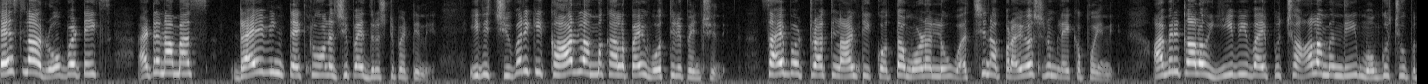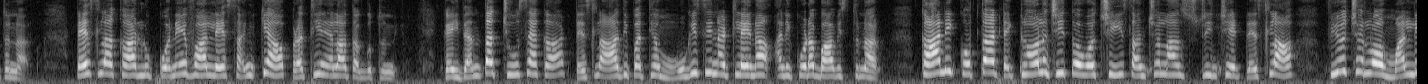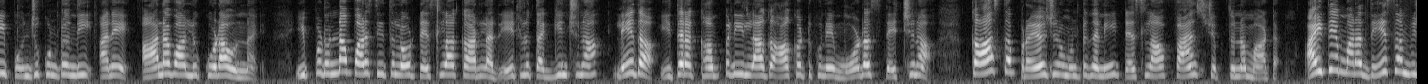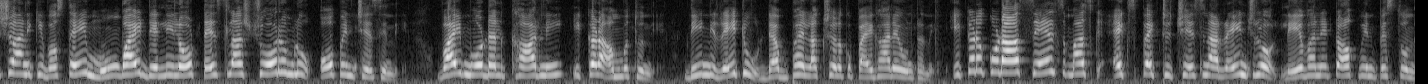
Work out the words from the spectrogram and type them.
టెస్లా రోబోటిక్స్ అటనామస్ డ్రైవింగ్ టెక్నాలజీపై దృష్టి పెట్టింది. ఇది చివరికి కార్ల అమ్మకాలపై ఒత్తిడి పెంచింది. సైబర్ ట్రక్ లాంటి కొత్త మోడళ్ళు వచ్చిన ప్రయోజనం లేకపోయింది. అమెరికాలో ఈవీ వైపు చాలా మంది మొగ్గు చూపుతున్నారు. టెస్లా కార్లు కొనే వాళ్ళే సంఖ్య ప్రతి నెలా తగ్గుతుంది. ఇక ఇదంతా చూశాక టెస్లా ఆధిపత్యం ముగిసినట్లేనా అని కూడా భావిస్తున్నారు. కానీ కొత్త టెక్నాలజీతో వచ్చి సంచలనం సృష్టించే టెస్లా ఫ్యూచర్లో మళ్ళీ పుంజుకుంటుంది అనే ఆనవాళ్ళు కూడా ఉన్నాయి. ఇప్పుడున్న పరిస్థితుల్లో టెస్లా కార్ల రేట్లు తగ్గించినా లేదా ఇతర కంపెనీలాగా ఆకట్టుకునే మోడల్స్ తెచ్చినా కాస్త ప్రయోజనం ఉంటుందని టెస్లా ఫ్యాన్స్ చెప్తున్న మాట. అయితే మన దేశం విషయానికి వస్తే ముంబై ఢిల్లీలో టెస్లా షోరూంలు ఓపెన్ చేసింది. వై మోడల్ కార్ని ఇక్కడ అమ్ముతుంది. దీని రేటు డెబ్బై లక్షలకు పైగానే ఉంటుంది. ఇక్కడ కూడా సేల్స్ మస్క్ ఎక్స్పెక్ట్ చేసిన రేంజ్లో లేవనే టాక్ వినిపిస్తుంది.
